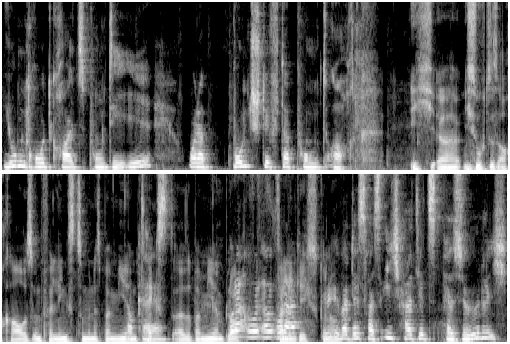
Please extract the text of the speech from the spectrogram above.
jugendrotkreuz.de oder buntstifter.org. Ich, äh, ich suche das auch raus und verlinke es zumindest bei mir im Okay. Text, also bei mir im Blog Oder, oder, verlinke oder ich es, genau. über das, was ich halt jetzt persönlich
